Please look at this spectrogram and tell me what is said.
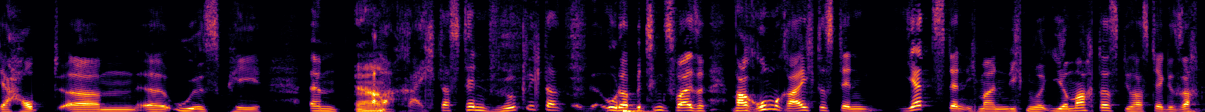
der Haupt ähm, äh. Ähm, ja. Aber reicht das denn wirklich? Das, oder beziehungsweise, warum reicht es denn jetzt? Denn ich meine, nicht nur ihr macht das, du hast ja gesagt,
